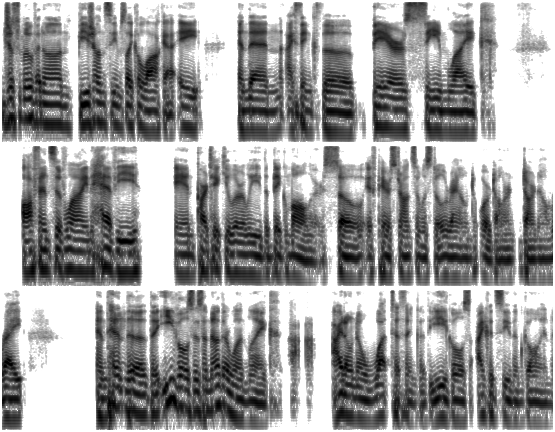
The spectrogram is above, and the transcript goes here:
just moving on, Bijan seems like a lock at eight. And then I think the Bears seem like offensive line heavy and particularly the big maulers. So if Paris Johnson was still around or Darn- Darnell Wright. And then the the Eagles is another one like I, I don't know what to think of the Eagles. I could see them going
